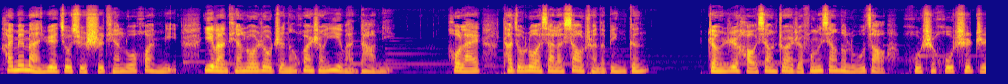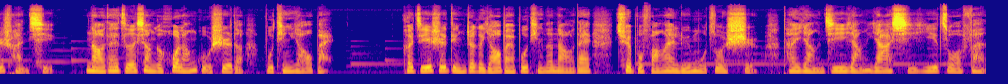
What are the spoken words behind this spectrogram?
还没满月就去拾田螺换米，一碗田螺肉只能换上一碗大米。后来他就落下了哮喘的病根，整日好像拽着风箱的炉灶，呼哧呼哧直喘气，脑袋则像个货郎鼓似的不停摇摆。可即使顶着个摇摆不停的脑袋，却不妨碍吕母做事。她养鸡、养鸭、洗衣、做饭，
